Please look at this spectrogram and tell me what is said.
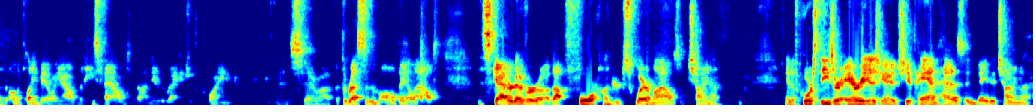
on the plane bailing out, but he's found uh, near the wreckage of the plane. And so, uh, but the rest of them all bail out, scattered over about 400 square miles of China. And of course, these are areas, you know, Japan has invaded China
